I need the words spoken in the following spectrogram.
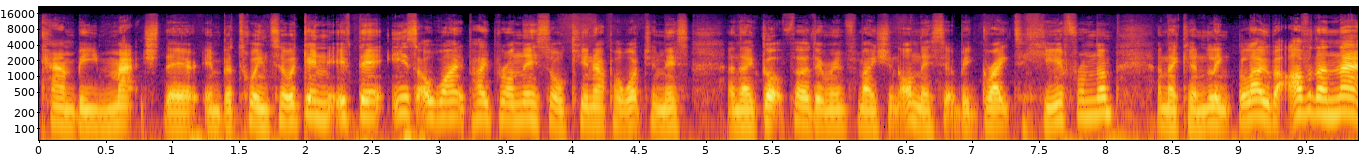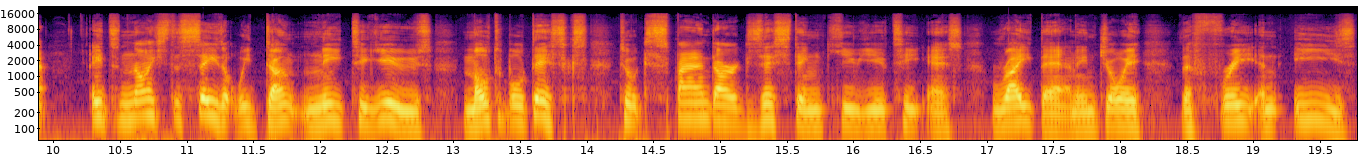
can be matched there in between. So again, if there is a white paper on this or QNAP are watching this and they've got further information on this, it would be great to hear from them and they can link below. But other than that, it's nice to see that we don't need to use multiple disks to expand our existing QUTS RAID there and enjoy the free and ease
